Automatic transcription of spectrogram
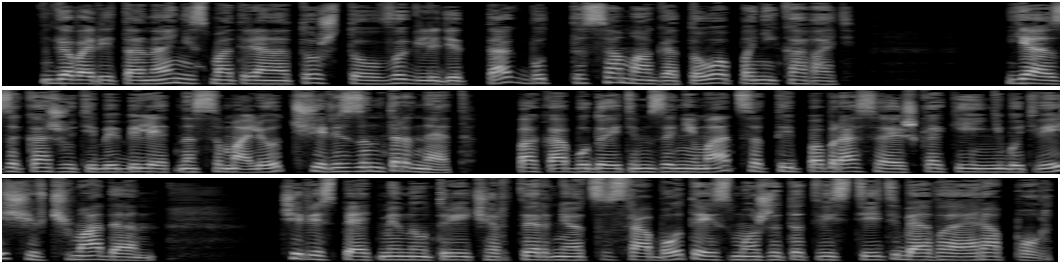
— говорит она, несмотря на то, что выглядит так, будто сама готова паниковать. «Я закажу тебе билет на самолет через интернет. Пока буду этим заниматься, ты побросаешь какие-нибудь вещи в чемодан. Через пять минут Ричард вернется с работы и сможет отвезти тебя в аэропорт.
